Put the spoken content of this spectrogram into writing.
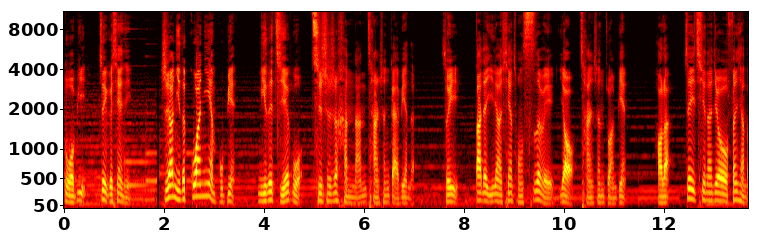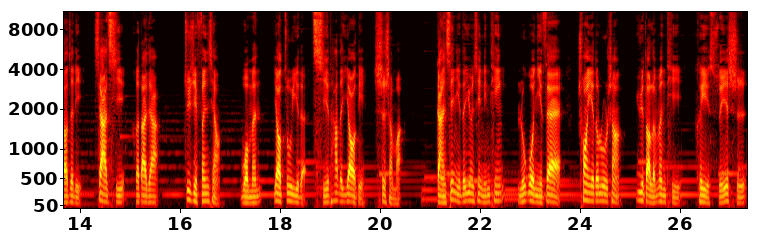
躲避这个陷阱。只要你的观念不变，你的结果其实是很难产生改变的。所以大家一定要先从思维要产生转变。好了，这一期呢就分享到这里，下期和大家继续分享我们要注意的其他的要点是什么。感谢你的用心聆听。如果你在创业的路上遇到了问题，可以随时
